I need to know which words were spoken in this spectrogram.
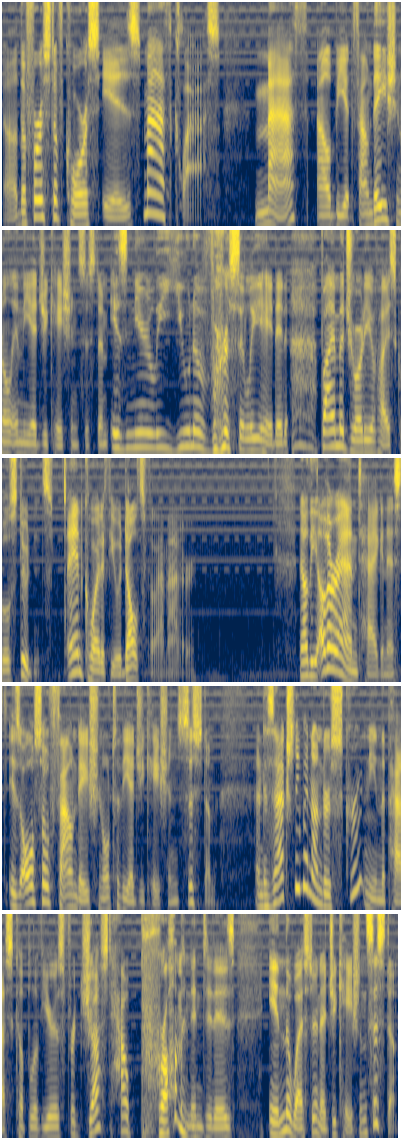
Uh, the first, of course, is math class. Math, albeit foundational in the education system, is nearly universally hated by a majority of high school students, and quite a few adults for that matter. Now, the other antagonist is also foundational to the education system, and has actually been under scrutiny in the past couple of years for just how prominent it is in the Western education system.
